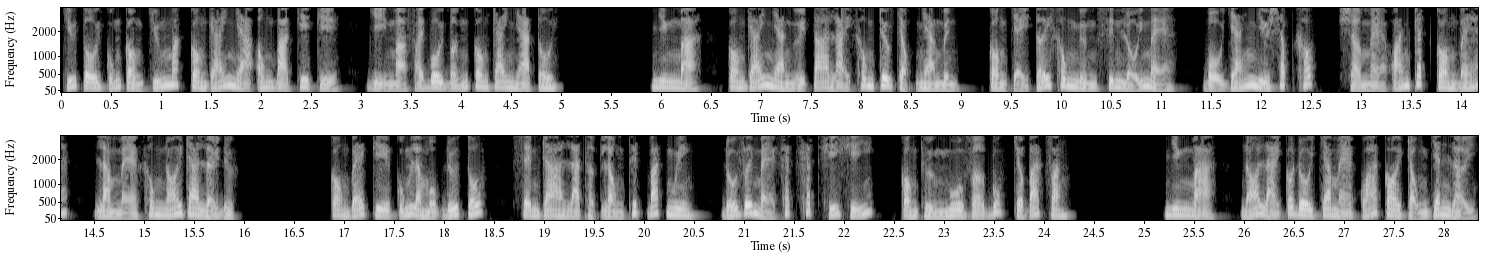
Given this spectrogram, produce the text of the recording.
chứ tôi cũng còn chướng mắt con gái nhà ông bà kia kìa, gì mà phải bôi bẩn con trai nhà tôi. Nhưng mà, con gái nhà người ta lại không trêu chọc nhà mình, còn chạy tới không ngừng xin lỗi mẹ, bộ dáng như sắp khóc, sợ mẹ oán trách con bé, làm mẹ không nói ra lời được. Con bé kia cũng là một đứa tốt, xem ra là thật lòng thích bác Nguyên, đối với mẹ khách khách khí khí, còn thường mua vở bút cho bác Văn. Nhưng mà, nó lại có đôi cha mẹ quá coi trọng danh lợi.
